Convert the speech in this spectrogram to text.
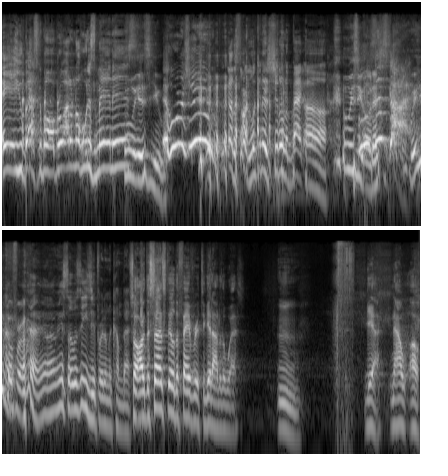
AAU basketball, bro. I don't know who this man is. Who is you? Yeah, who is you? you gotta start looking at shit on the back. Uh, Who is you? Who oh, is this guy? Where you come from? yeah, you know what I mean? So it was easy for them to come back. So are the Suns still the favorite to get out of the West? Yeah. Now, oh.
